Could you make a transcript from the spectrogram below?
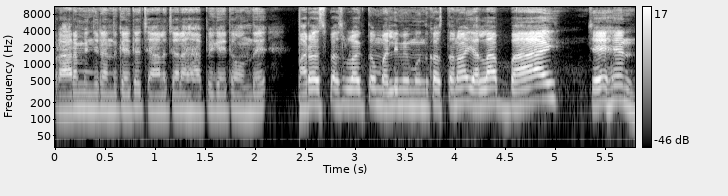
ప్రారంభించినందుకైతే చాలా చాలా హ్యాపీగా అయితే ఉంది. మరో స్పెషల్ బ్లాగ్తో మళ్ళీ మేము ముందుకు వస్తాను ఎలా బాయ్ జై హింద్.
